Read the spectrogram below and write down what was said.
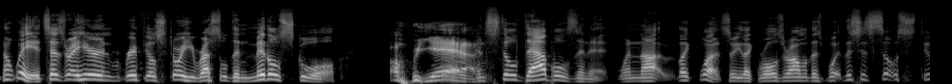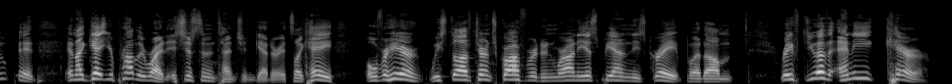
No, wait, it says right here in Rafael's story, he wrestled in middle school. Oh yeah, and still dabbles in it when not like what? So he like rolls around with this boy. This is so stupid. And I get you're probably right. It's just an attention getter. It's like, hey, over here we still have Terrence Crawford and we're on ESPN and he's great. But um, Rafe, do you have any care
